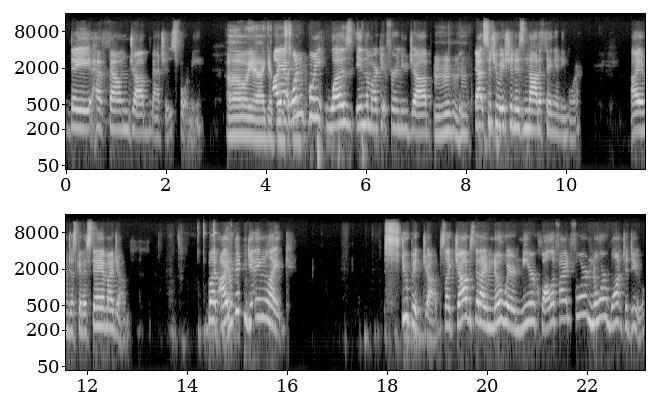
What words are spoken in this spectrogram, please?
they have found job matches for me. Oh yeah, I get I at too. one point was in the market for a new job. Mhm, mhm. That situation is not a thing anymore. I am just going to stay at my job. But uh-huh. I've been getting like stupid jobs, like jobs that I'm nowhere near qualified for nor want to do.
